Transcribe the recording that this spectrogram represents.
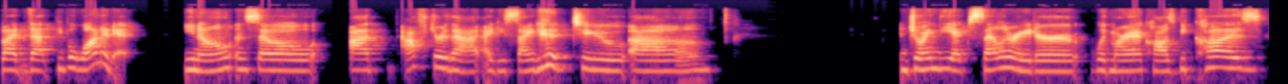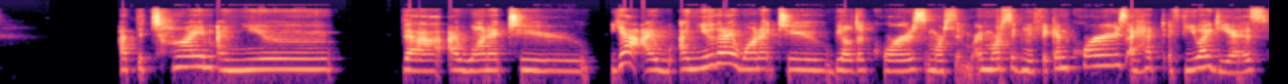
but that people wanted it you know? And so uh, after that, I decided to uh, join the accelerator with Mariah Coz because at the time I knew that I wanted to yeah, I I knew that I wanted to build a course, more a more significant course. I had a few ideas.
